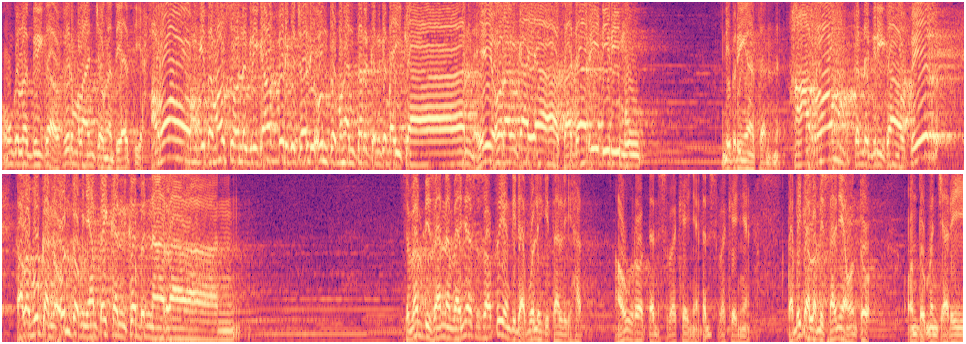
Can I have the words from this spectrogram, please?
Oh, kalau negeri kafir melancong hati-hati. Haram kita masuk negeri kafir kecuali untuk menghantarkan kebaikan. Hei orang kaya, sadari dirimu. Ini peringatan. Haram ke negeri kafir kalau bukan untuk menyampaikan kebenaran. Sebab di sana banyak sesuatu yang tidak boleh kita lihat. Aurat dan sebagainya dan sebagainya. Tapi kalau misalnya untuk untuk mencari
